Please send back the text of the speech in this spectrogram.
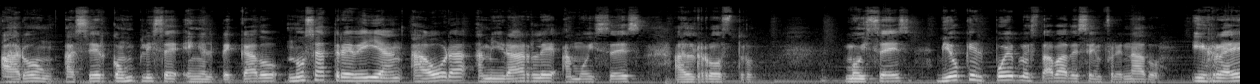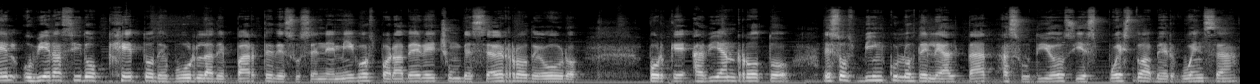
Aarón a ser cómplice en el pecado no se atrevían ahora a mirarle a Moisés al rostro. Moisés vio que el pueblo estaba desenfrenado. Israel hubiera sido objeto de burla de parte de sus enemigos por haber hecho un becerro de oro, porque habían roto esos vínculos de lealtad a su Dios y expuesto a vergüenza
